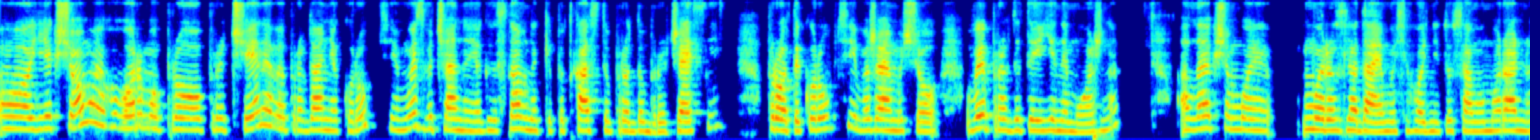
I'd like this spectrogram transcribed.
Е, Якщо ми говоримо про причини виправдання корупції, ми, звичайно, як засновники подкасту про доброчесність проти корупції, вважаємо, що виправдати її не можна. Але якщо ми, ми розглядаємо сьогодні ту саму моральну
